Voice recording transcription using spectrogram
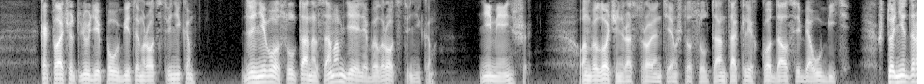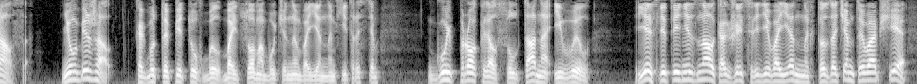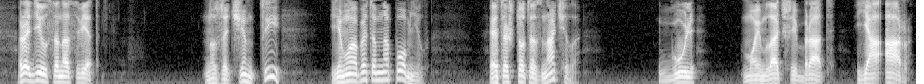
как плачут люди по убитым родственникам. Для него султан в самом деле был родственником, не меньше. Он был очень расстроен тем, что султан так легко дал себя убить, что не дрался, не убежал, как будто петух был бойцом, обученным военным хитростям. Гуль проклял султана и выл. «Если ты не знал, как жить среди военных, то зачем ты вообще родился на свет?» «Но зачем ты ему об этом напомнил? Это что-то значило?» Гуль мой младший брат, Яар.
